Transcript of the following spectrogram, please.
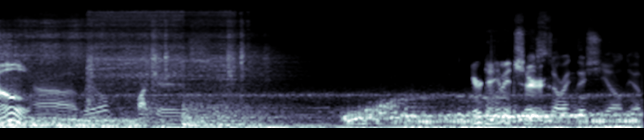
oh. Ah, little fuckers. You're damaged, sir. Restoring the shield, yep.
